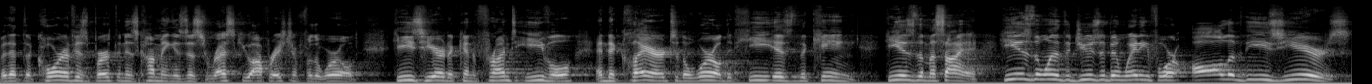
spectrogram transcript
But at the core of his birth and his coming is this rescue operation for the world. He's here to confront evil and declare to the world that he is the king. He is the Messiah. He is the one that the Jews have been waiting for all of these years.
